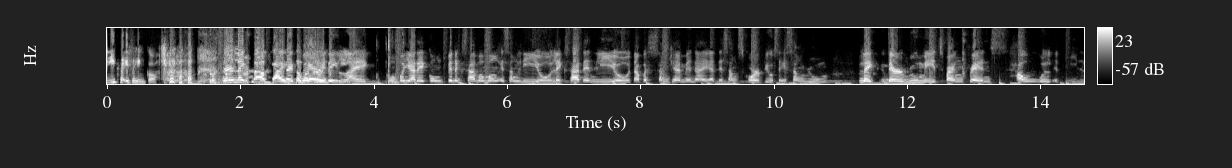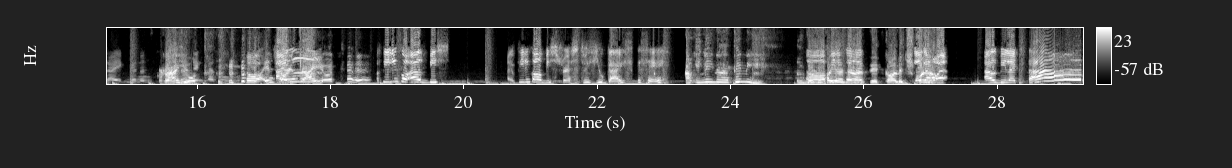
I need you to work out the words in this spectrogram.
isa-isahin ko. They're like 12 guys. Like, so what are they me. like? Kung kunyari, kung pinagsama mo ang isang Leo, like sa atin, Leo, tapos isang Gemini, at isang Scorpio sa isang room, like, they're roommates, parang friends, how will it be like? Ganun. Riot. So, in short, riot. Feeling ko I'll be feeling ko I'll be stressed with you guys kasi Ang ingay natin eh. Ang gulo Oo, kaya feeling ko like- College pa like lang. ako I'll be like stop.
